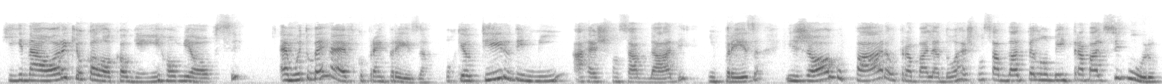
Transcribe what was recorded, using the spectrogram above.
que na hora que eu coloco alguém em home office, é muito benéfico para a empresa, porque eu tiro de mim a responsabilidade, empresa, e jogo para o trabalhador a responsabilidade pelo ambiente de trabalho seguro.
